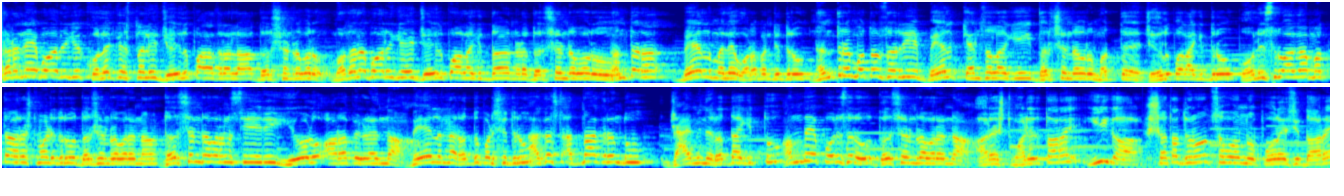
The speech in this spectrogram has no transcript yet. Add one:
ಎರಡನೇ ಬಾರಿಗೆ ಕೊಲೆ ಕೇಸ್ನಲ್ಲಿ ಜೈಲು ಪಾಲಾದರಲ್ಲ ದರ್ಶನ್ ರವರು. ಮೊದಲ ಬಾರಿಗೆ ಜೈಲು ಪಾಲಾಗಿದ್ದ ನಡ ದರ್ಶನ್ ರವರು ನಂತರ ಬೇಲ್ ಮೇಲೆ ಹೊರ ಬಂದಿದ್ರು ನಂತರ ಮತ್ತೊಂದು ಸಾರಿ ಬೇಲ್ ಕ್ಯಾನ್ಸಲ್ ಆಗಿ ದರ್ಶನ್ ರವರು ಮತ್ತೆ ಜೈಲು ಪಾಲಾಗಿದ್ರು. ಪೊಲೀಸರು ಆಗ ಮತ್ತೆ ಅರೆಸ್ಟ್ ಮಾಡಿದ್ರು ದರ್ಶನ್ ರವರನ್ನ. ದರ್ಶನ್ ಸೇರಿ ಏಳು ಆರೋಪಿಗಳನ್ನ ಬೇಲ್ ಅನ್ನ ರದ್ದುಪಡಿಸಿದ್ರು. ಆಗಸ್ಟ್ ಹದಿನಾಲ್ಕರಂದು ಜಾಮೀನು ರದ್ದಾಗಿತ್ತು. ಅಂದೇ ಪೊಲೀಸರು ದರ್ಶನ್ ರವರನ್ನ ಅರೆಸ್ಟ್ ಮಾಡಿರುತ್ತಾರೆ. ಈಗ ಶತ ದಿನೋತ್ಸವವನ್ನು ಪೂರೈಸಿದ್ದಾರೆ.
